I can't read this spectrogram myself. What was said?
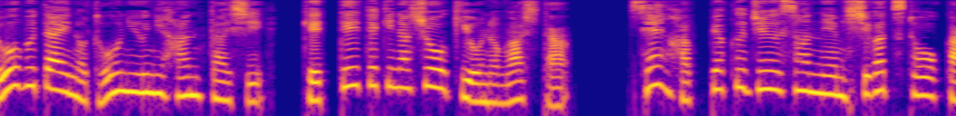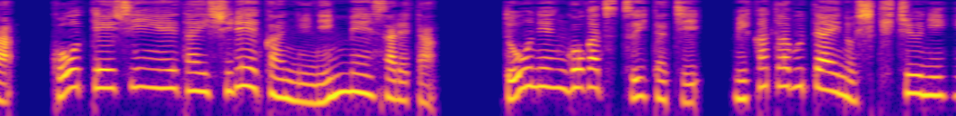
同部隊の投入に反対し、決定的な勝機を逃した。1813年4月10日、皇帝親衛隊司令官に任命された。同年5月1日、味方部隊の指揮中に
